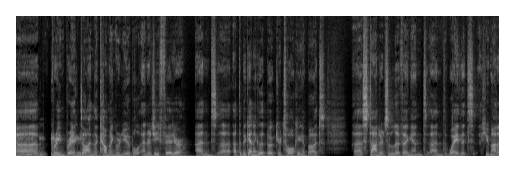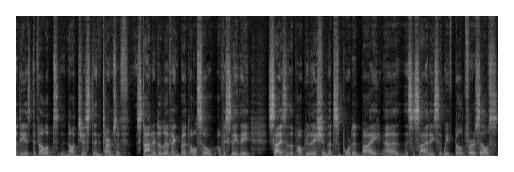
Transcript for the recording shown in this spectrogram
uh, Green Breakdown The Coming Renewable Energy Failure. And uh, at the beginning of the book, you're talking about uh, standards of living and, and the way that humanity is developed, not just in terms of standard of living, but also obviously the size of the population that's supported by uh, the societies that we've built for ourselves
